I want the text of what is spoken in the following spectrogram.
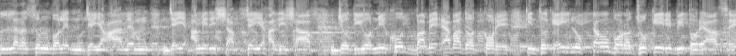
আল্লাহ রাসূল বলেন, যেই আলেম, যেই আমির সাহ যেই হাদি সাহ যদিও নিখুঁতভাবে আবাদত করে, কিন্তু এই লোকটাও বড় ঝুঁকির ভিতরে আছে।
